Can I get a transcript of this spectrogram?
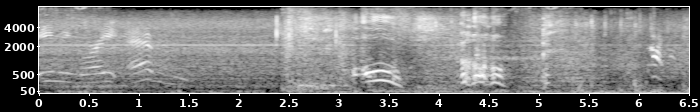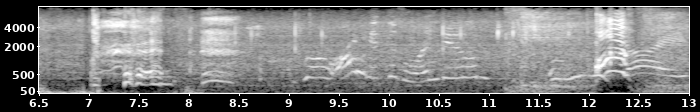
aiming right at me. Oh! Oh! Bro, I hit this one dude, and he Ah! died.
